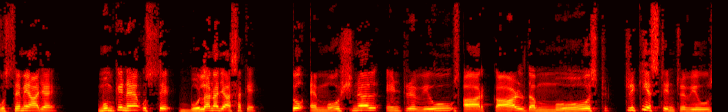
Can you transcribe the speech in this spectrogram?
غصے میں آ جائے ممکن ہے اس سے بولا نہ جا سکے تو emotional interviews are called the most trickiest interviews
